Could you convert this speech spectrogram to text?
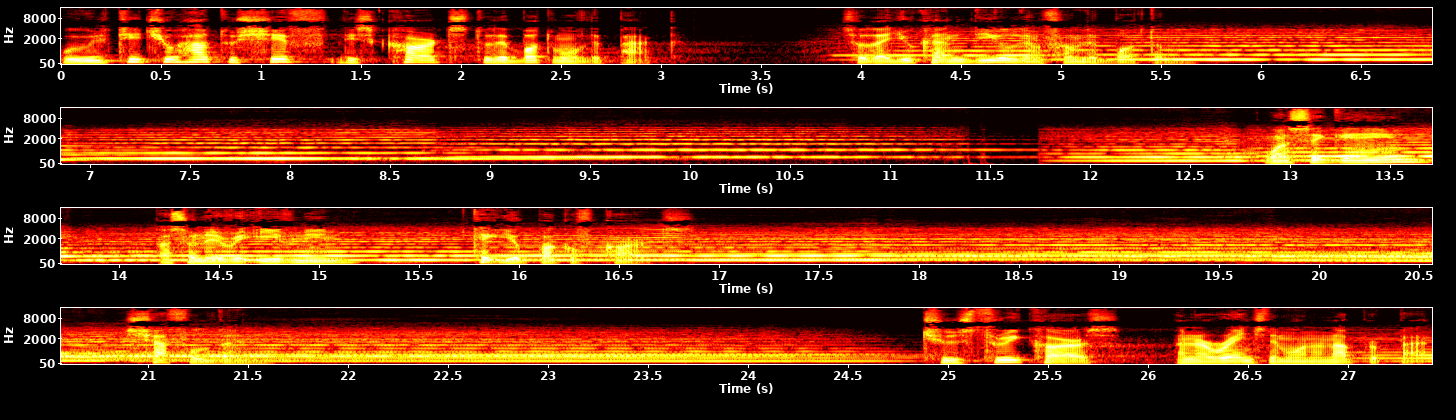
We will teach you how to shift these cards to the bottom of the pack, so that you can deal them from the bottom. Once again, as on every evening, take your pack of cards. Shuffle them. Choose three cards and arrange them on an upper pack.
